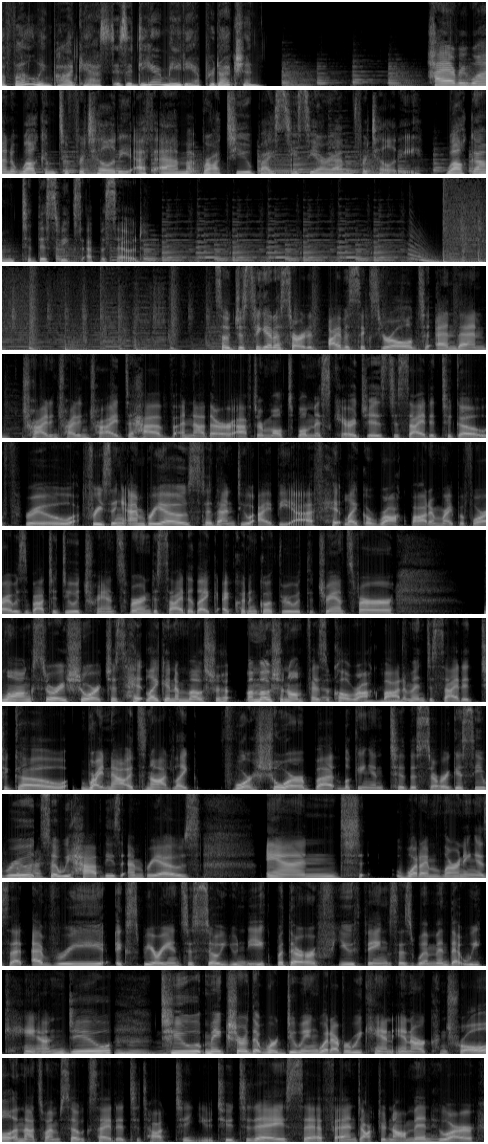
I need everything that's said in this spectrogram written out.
The following podcast is a Dear Media production. Hi, everyone. Welcome to Fertility FM, brought to you by CCRM Fertility. Welcome to this week's episode. So, just to get us started, I have a six year old and then tried and tried and tried to have another after multiple miscarriages. Decided to go through freezing embryos to then do IVF. Hit like a rock bottom right before I was about to do a transfer and decided like I couldn't go through with the transfer. Long story short, just hit like an emotional, emotional and physical rock mm-hmm. bottom and decided to go. Right now, it's not like for sure, but looking into the surrogacy route. Okay. So we have these embryos. And what I'm learning is that every experience is so unique, but there are a few things as women that we can do mm-hmm. to make sure that we're doing whatever we can in our control. And that's why I'm so excited to talk to you two today, Siff and Dr. Knopman, who are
